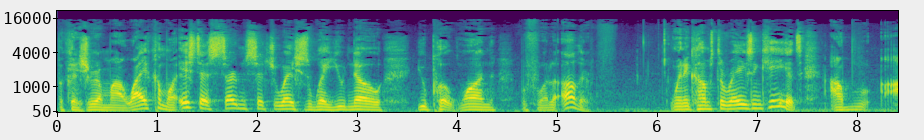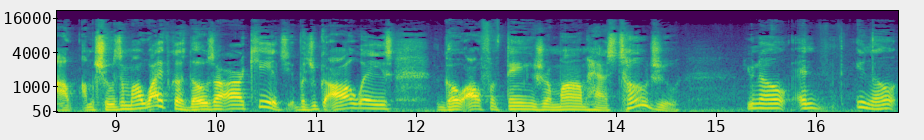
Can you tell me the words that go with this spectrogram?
because you're my wife. Come on, it's just certain situations where you know you put one before the other when it comes to raising kids. I'm, I'm choosing my wife because those are our kids. But you can always go off of things your mom has told you, you know, and you know,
